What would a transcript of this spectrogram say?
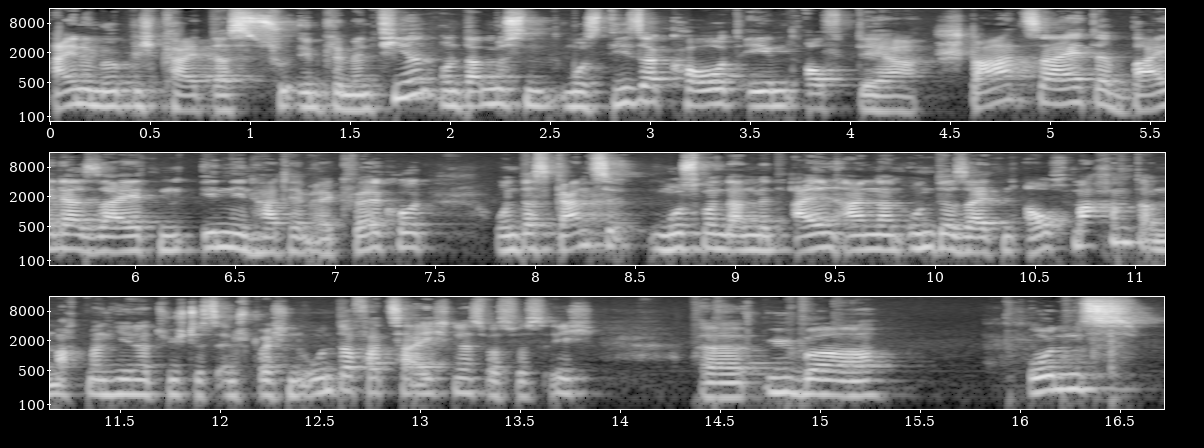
eine Möglichkeit, das zu implementieren. Und dann müssen, muss dieser Code eben auf der Startseite beider Seiten in den HTML-Quellcode und das Ganze muss man dann mit allen anderen Unterseiten auch machen. Dann macht man hier natürlich das entsprechende Unterverzeichnis, was weiß ich, äh, über uns,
